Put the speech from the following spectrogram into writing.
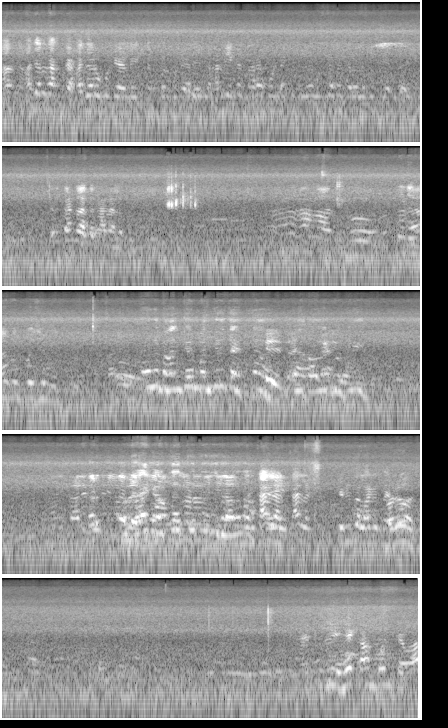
हजार सांगता हजारो कोटी आले शंभर कोटी आले आम्ही एका नारा की तुला उद्घाटन करायला पैसे येत आहे तर सांगा आता पैसे हो उद्घाटनाचे पण पैसे मिळतील. आणि बांधकाम मंदिरच आहेत ना. काय ते. करतात? काय लागत? हे काम बंद ठेवा.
